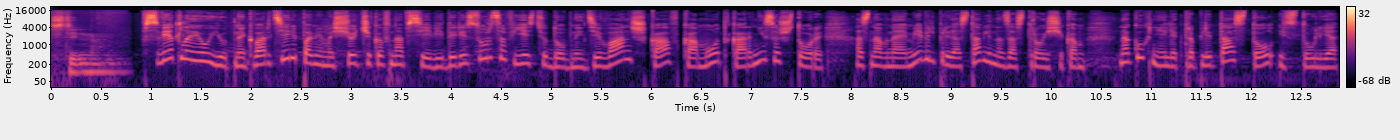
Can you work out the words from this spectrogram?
стильно. В светлой и уютной квартире, помимо счетчиков на все виды ресурсов, есть удобный диван, шкаф, комод, карниз и шторы. Основная мебель предоставлена застройщикам. На кухне электроплита, стол и стулья.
